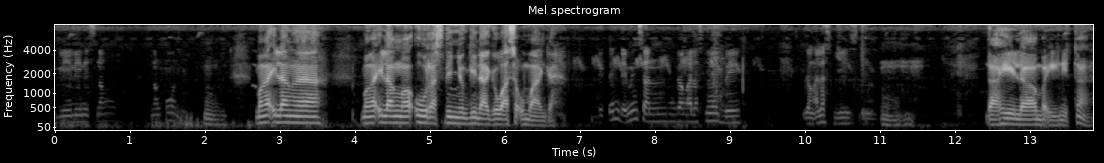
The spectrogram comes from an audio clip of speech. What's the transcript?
Naglilinis ng ng puno. Hmm. Mga ilang ah, mga ilang ah, oras din yung ginagawa sa umaga. Depende. Minsan hanggang alas 9. Hanggang alas 10. ganun. Hmm. Dahil ah, mainit na.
